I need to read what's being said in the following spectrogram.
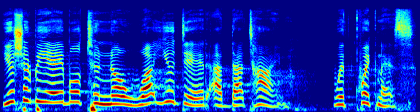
You should be able to know what you did at that time with quickness.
